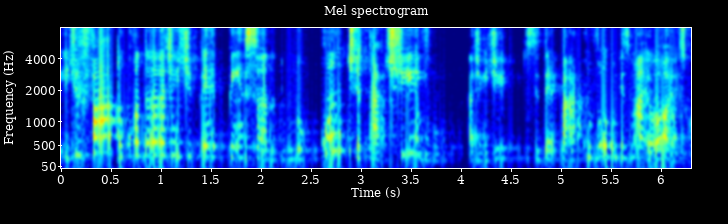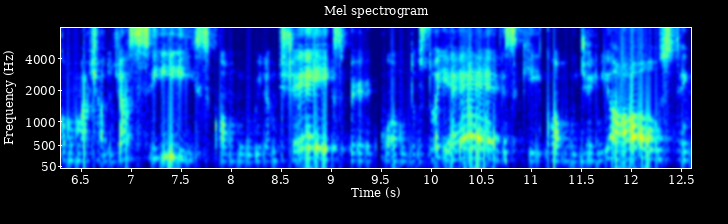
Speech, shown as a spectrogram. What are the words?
E, de fato, quando a gente pensa no quantitativo, a gente se depara com volumes maiores, como Machado de Assis, como William Shakespeare, como Dostoiévski, como Jane Austen,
